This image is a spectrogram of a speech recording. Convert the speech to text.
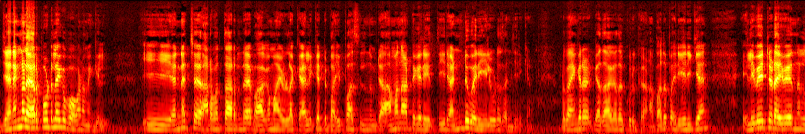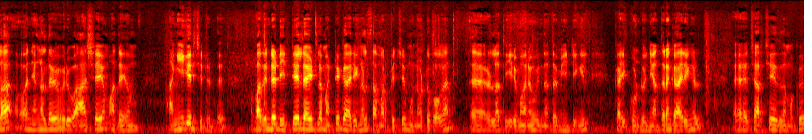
ജനങ്ങൾ എയർപോർട്ടിലേക്ക് പോകണമെങ്കിൽ ഈ എൻ എച്ച് അറുപത്താറിന്റെ ഭാഗമായുള്ള കാലിക്കറ്റ് ബൈപ്പാസിൽ നിന്നും രാമനാട്ടുകര എത്തി രണ്ട് വരിയിലൂടെ സഞ്ചരിക്കണം. അവിടെ ഭയങ്കര ഗതാഗത കുരുക്കാണ്. അപ്പോൾ അത് പരിഹരിക്കാൻ എലിവേറ്റഡ് ഹൈവേ എന്നുള്ള ഞങ്ങളുടെ ഒരു ആശയം അദ്ദേഹം അംഗീകരിച്ചിട്ടുണ്ട്. അപ്പോൾ അതിന്റെ ഡീറ്റെയിൽഡ് ആയിട്ടുള്ള മറ്റു കാര്യങ്ങൾ സമർപ്പിച്ച് മുന്നോട്ട് പോകാൻ ഉള്ള തീരുമാനവും ഇന്നത്തെ മീറ്റിങ്ങിൽ കൈക്കൊണ്ടു. ഇനി അത്തരം കാര്യങ്ങൾ ചർച്ച ചെയ്ത് നമുക്ക്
